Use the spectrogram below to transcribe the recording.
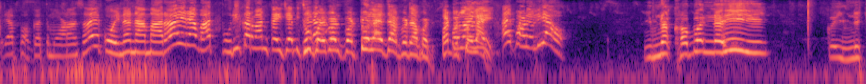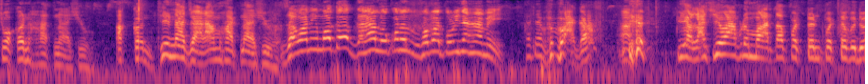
અરે ભગત માણસ હે કોઈને ના મારે. એરા વાત પૂરી કરવાની કહી છે તું ભાઈબંધ પટ્ટો લાય જા ફટાફટ. પટ્ટો લાય. લઈ. એ પડ્યો લઈ આવો. એમને ખબર નહીં. કે એમને ચોકન હાથ નાખ્યો. આ કંથી ના જાડામાં હાથ નાખ્યો. જવાનીમાં તો ઘણા લોકોનો સ્વભાવ તોડી નાખ્યા અમે અરે વાગા પેલા છે આપણે મારતા પટ્ટન પટ્ટ બધો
